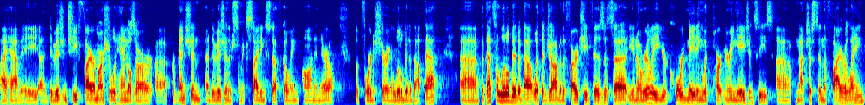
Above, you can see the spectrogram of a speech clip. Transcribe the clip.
I have a, a division chief fire marshal who handles our uh, prevention uh, division. There's some exciting stuff going on in there. I'll look forward to sharing a little bit about that. Uh, but that's a little bit about what the job of the fire chief is. It's uh, you know really you're coordinating with partnering agencies, uh, not just in the fire lane,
